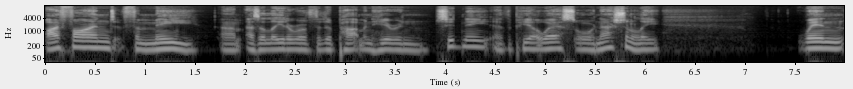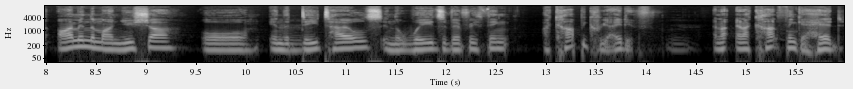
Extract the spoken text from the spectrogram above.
I find for me um, as a leader of the department here in Sydney, at the POS or nationally, when I'm in the minutia or in the Mm. details, in the weeds of everything, I can't be creative, and I, and I can't think ahead.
